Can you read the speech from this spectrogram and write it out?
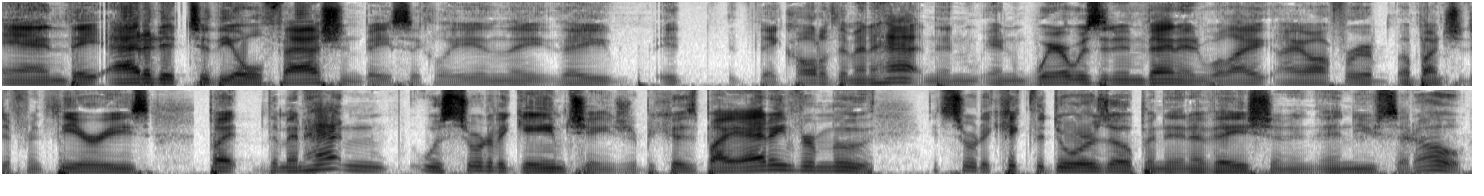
and they added it to the old fashioned basically, and they they it they called it the Manhattan. And, and where was it invented? Well, I, I offer a, a bunch of different theories. But the Manhattan was sort of a game changer because by adding vermouth, it sort of kicked the doors open to innovation. And, and you said, oh,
